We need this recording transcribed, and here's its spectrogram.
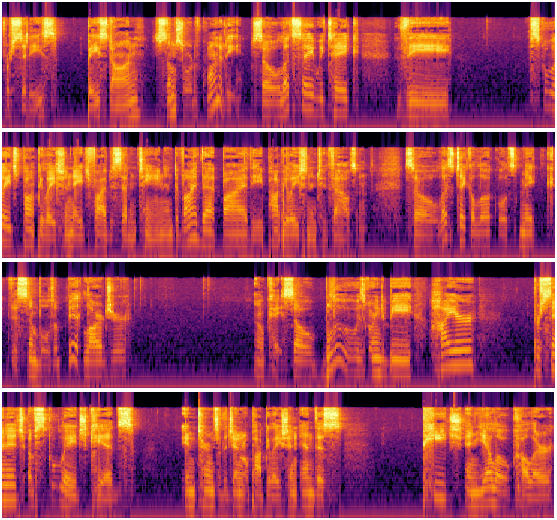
for cities based on some sort of quantity. So let's say we take the school age population, age 5 to 17, and divide that by the population in 2000. So let's take a look. Let's make the symbols a bit larger. Okay, so blue is going to be higher percentage of school age kids in terms of the general population, and this peach and yellow color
